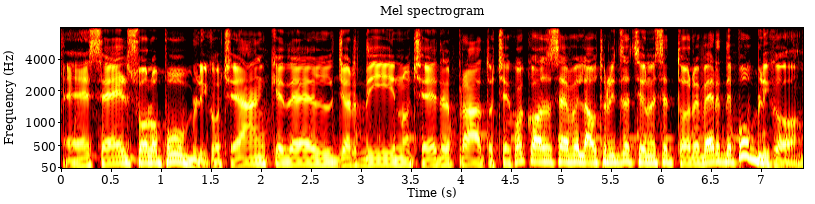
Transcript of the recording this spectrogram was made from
e se il suolo pubblico c'è anche del giardino, c'è del prato, c'è qualcosa, serve l'autorizzazione del settore verde pubblico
